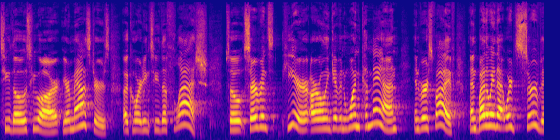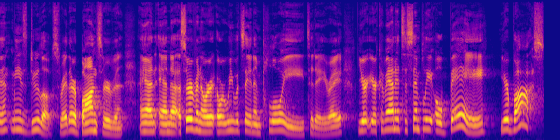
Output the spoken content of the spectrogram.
to those who are your masters according to the flesh. So servants here are only given one command, in verse 5. And by the way, that word servant means doulos, right? They're a bond servant. And, and uh, a servant, or, or we would say an employee today, right? You're, you're commanded to simply obey your boss.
